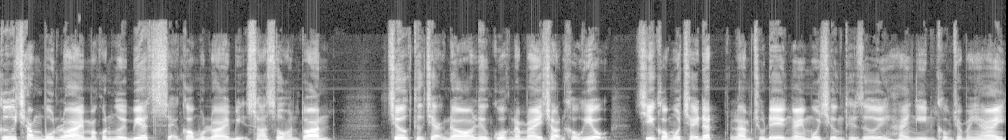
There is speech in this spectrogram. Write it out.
cứ trong 4 loài mà con người biết sẽ có một loài bị xóa sổ hoàn toàn – Trước thực trạng đó, Liên Hợp Quốc năm nay chọn khẩu hiệu chỉ có một trái đất làm chủ đề Ngày Môi trường Thế giới 2022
